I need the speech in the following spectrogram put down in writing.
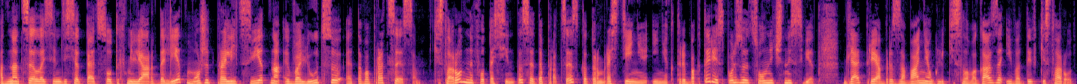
1,75 миллиарда лет может пролить свет на эволюцию этого процесса. Кислородный фотосинтез – это процесс, в котором растения и некоторые бактерии используют солнечный свет для преобразования углекислого газа и воды в кислород.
